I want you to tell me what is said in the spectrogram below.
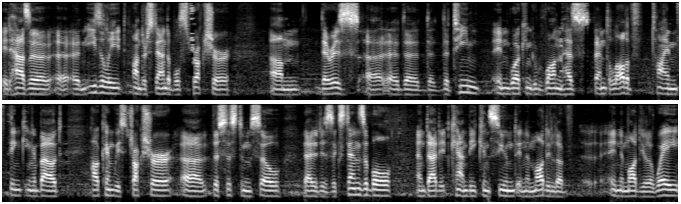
It has a, a an easily understandable structure. Um, there is uh, uh, the, the, the team in Working Group One has spent a lot of time thinking about how can we structure uh, the system so that it is extensible and that it can be consumed in a modular in a modular way.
